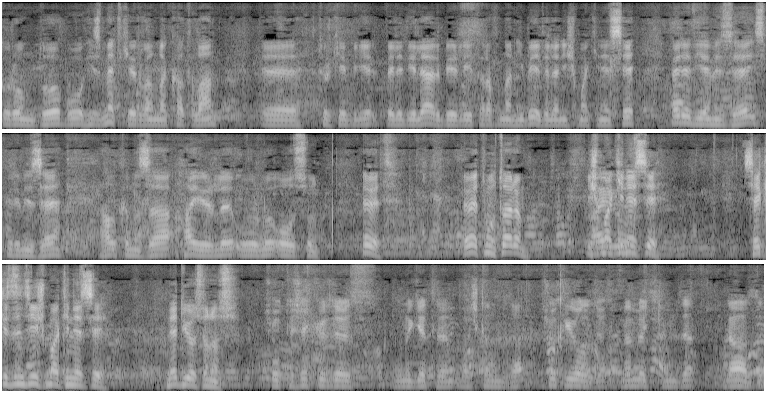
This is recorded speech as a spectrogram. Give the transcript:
durumdu. Bu hizmet kervanına katılan e, Türkiye Belediyeler Birliği tarafından hibe edilen iş makinesi belediyemize, ispirimize, halkımıza hayırlı uğurlu olsun. Evet, evet muhtarım, iş makinesi, 8. iş makinesi. Ne diyorsunuz? Çok teşekkür ederiz bunu getiren başkanımıza. Çok iyi olacak. Memleketimize lazım,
